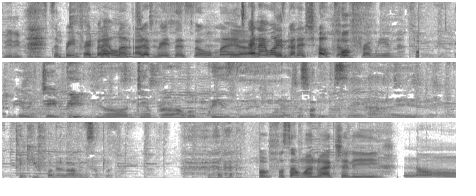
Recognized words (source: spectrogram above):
very, very It's a brain fart, but I love Jah Prayzah so much. Yeah. And I once And got a shout out from him. I'm here with JP. Yo, Deborah Wagwizi. I just wanted to say hi. Thank you for the love and support. For, for someone who actually No.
